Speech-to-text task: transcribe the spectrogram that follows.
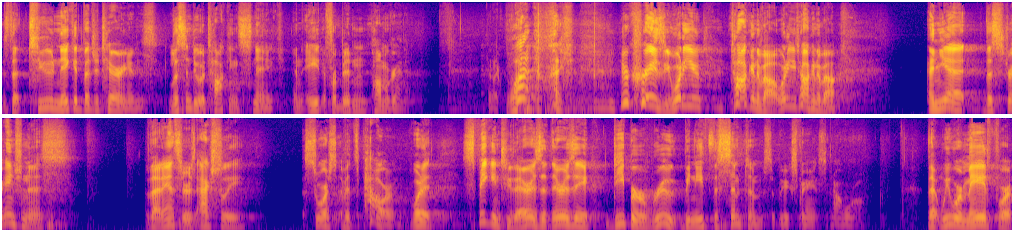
is that two naked vegetarians listened to a talking snake and ate a forbidden pomegranate. You're like, what? like, you're crazy. What are you talking about? What are you talking about? And yet, the strangeness of that answer is actually a source of its power. What it's speaking to there is that there is a deeper root beneath the symptoms that we experience in our world. That we were made for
